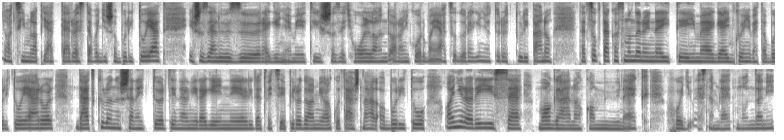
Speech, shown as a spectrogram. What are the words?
a címlapját tervezte, vagyis a borítóját, és az előző regényemét is, az egy holland aranykorban játszódó regény, a törött tulipánok. Tehát szokták azt mondani, hogy ne ítélj meg egy könyvet a borítójáról, de hát különösen egy történelmi regénynél, illetve egy szép alkotásnál a borító annyira része magának a műnek, hogy ezt nem lehet mondani.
